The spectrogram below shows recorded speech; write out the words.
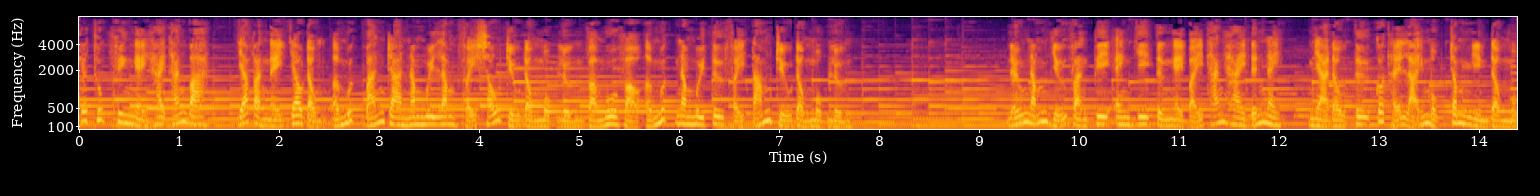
Kết thúc phiên ngày 2 tháng 3, giá vàng này dao động ở mức bán ra 55,6 triệu đồng một lượng và mua vào ở mức 54,8 triệu đồng một lượng. Nếu nắm giữ vàng PNG từ ngày 7 tháng 2 đến nay, nhà đầu tư có thể lãi 100.000 đồng một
